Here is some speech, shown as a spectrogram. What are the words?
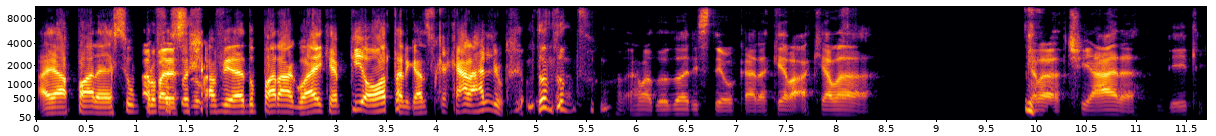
Aí aparece o aparece professor no... Xavier do Paraguai, que é pior, tá ligado? Você fica caralho. A armadura do Aristeu, cara. Aquela. Aquela, aquela tiara dele.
